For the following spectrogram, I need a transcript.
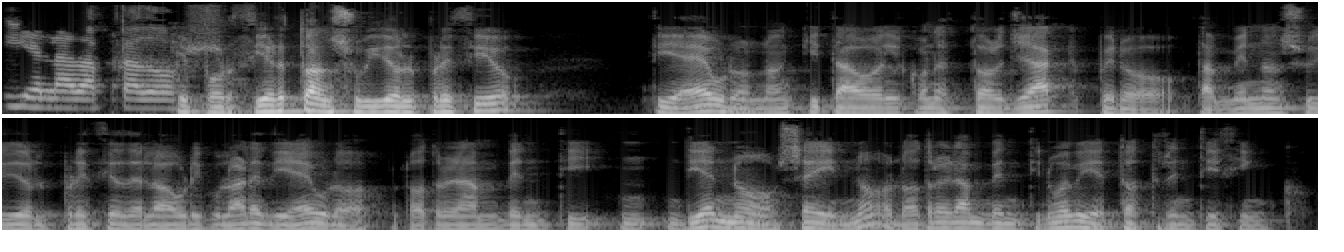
Y el adaptador. Que por cierto han subido el precio 10 euros. No han quitado el conector jack, pero también han subido el precio de los auriculares 10 euros. Los otros eran 20, 10 no, 6, ¿no? Los otros eran 29 y estos 35.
